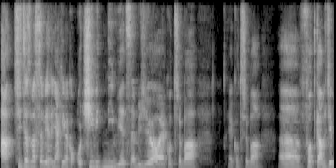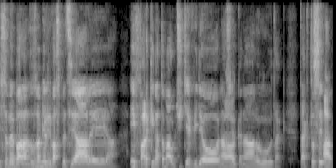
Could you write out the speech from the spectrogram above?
A sice jsme se vyhli nějakým jako očividným věcem, že jo, jako třeba, jako třeba uh, fotkám z Jamesa Weba, ale na to jsme měli dva speciály a i Farky na to má určitě video na A- svém kanálu, tak, tak to si... A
